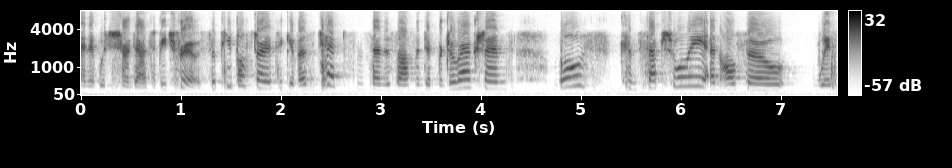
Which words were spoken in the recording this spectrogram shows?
and it which turned out to be true. So people started to give us tips and send us off in different directions, both conceptually and also with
